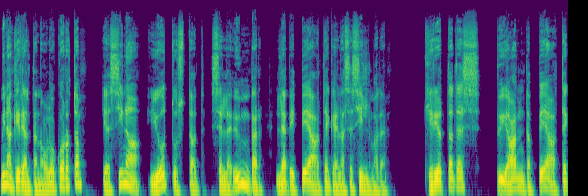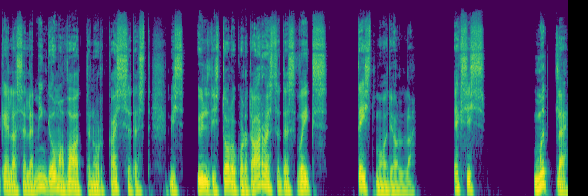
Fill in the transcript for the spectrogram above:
mina kirjeldan olukorda ja sina jutustad selle ümber läbi peategelase silmade. kirjutades püüa anda peategelasele mingi oma vaatenurk asjadest, mis üldist olukorda arvestades võiks teistmoodi olla. ehk siis mõtle,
